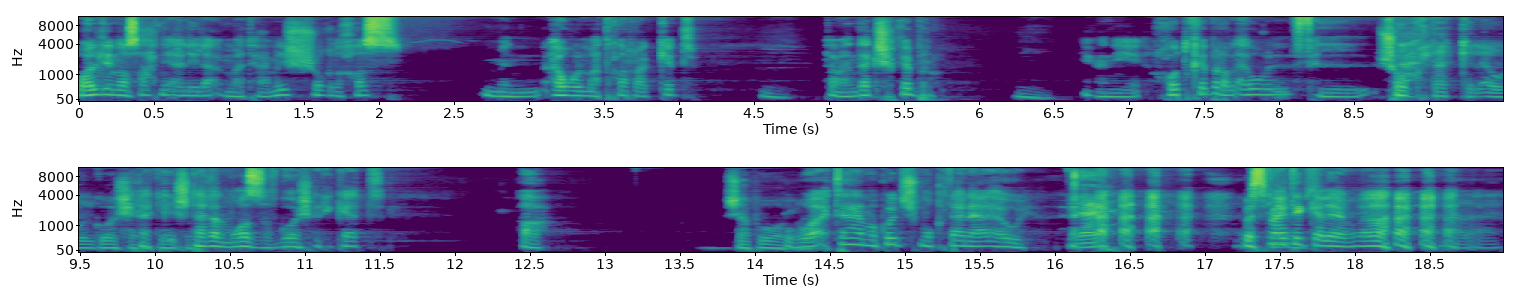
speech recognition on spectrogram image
والدي نصحني قال لي لا ما تعملش شغل خاص من أول ما اتخرج كده. انت ما عندكش خبرة. يعني خد خبرة الأول في الشغل. احتك الأول جوه شركات. اشتغل موظف جوه شركات. آه. شابور. وقتها ما كنتش مقتنع قوي. يعني بس سمعت الكلام. لا، لا.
